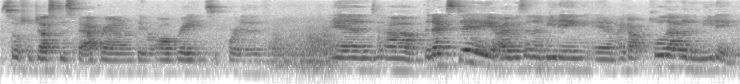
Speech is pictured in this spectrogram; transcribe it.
social justice background. They were all great and supportive. And um, the next day, I was in a meeting and I got pulled out of the meeting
